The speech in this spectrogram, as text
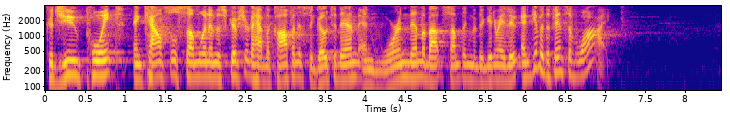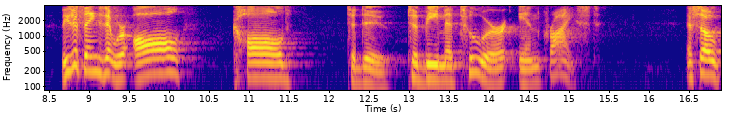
Could you point and counsel someone in the scripture to have the confidence to go to them and warn them about something that they're getting ready to do and give a defense of why? These are things that we're all called to do to be mature in Christ. And so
